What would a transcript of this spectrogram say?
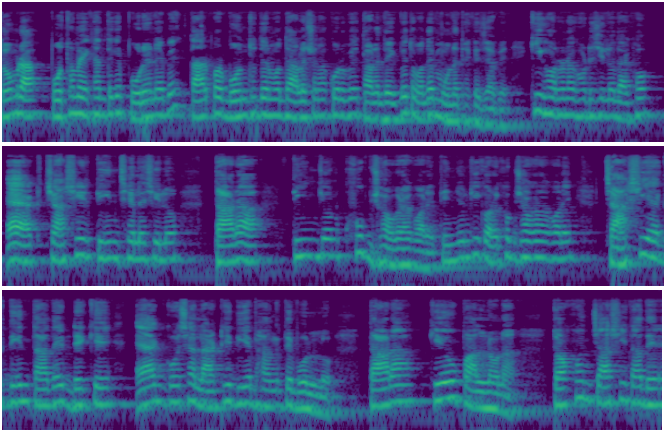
তোমরা প্রথমে এখান থেকে পড়ে নেবে, তারপর বন্ধুদের মধ্যে আলোচনা করবে, তাহলে দেখবে তোমাদের মনে থেকে যাবে। কি ঘটনা ঘটেছিল দেখো? এক চাষির তিন ছেলে ছিল। তারা তিনজন খুব ঝগড়া করে। তিনজন কি করে? খুব ঝগড়া করে। চাষি একদিন তাদের ডেকে এক গোছা লাঠি দিয়ে ভাঙতে বলল, তারা কেউ পারল না। তখন চাষি তাদের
